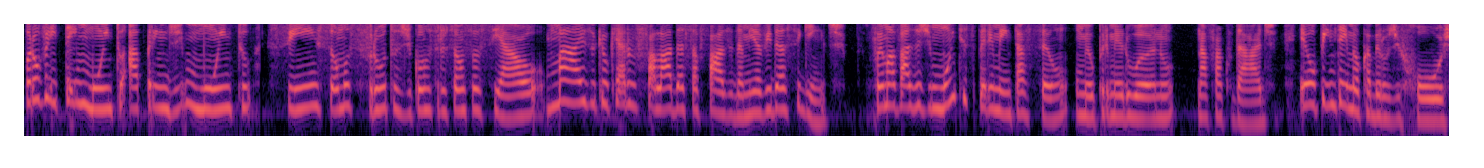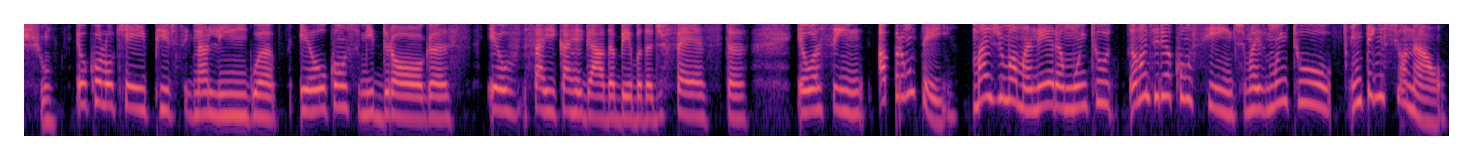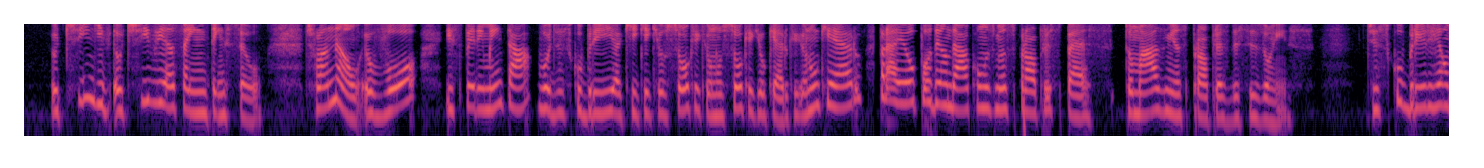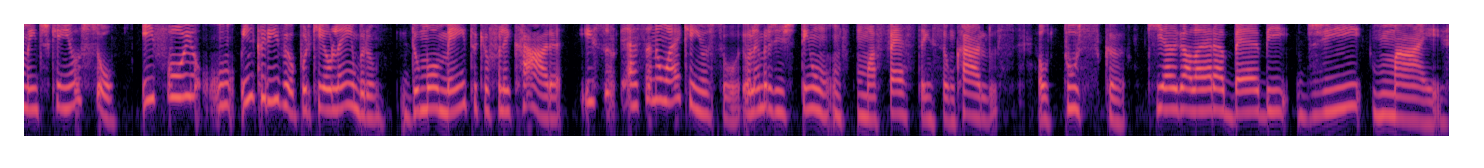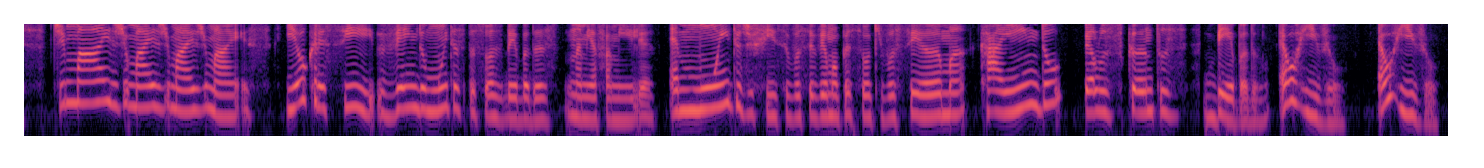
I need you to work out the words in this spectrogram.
aproveitei muito, aprendi muito. Sim, somos frutos de construção social, mas o que eu quero falar dessa fase da minha vida é a seguinte: foi uma fase de muita experimentação, o meu primeiro ano na faculdade. Eu pintei meu cabelo de roxo, eu coloquei piercing na língua, eu consumi drogas, eu saí carregada bêbada de festa. Eu assim, aprontei, mas de uma maneira muito, eu não diria consciente, mas muito intencional. Eu, tinha, eu tive essa intenção de falar: não, eu vou experimentar, vou descobrir aqui o que, que eu sou, o que, que eu não sou, o que, que eu quero, o que, que eu não quero, para eu poder andar com os meus próprios pés, tomar as minhas próprias decisões descobrir realmente quem eu sou. E foi um, incrível, porque eu lembro do momento que eu falei, cara, isso, essa não é quem eu sou. Eu lembro a gente tem um, um, uma festa em São Carlos, é o Tusca, que a galera bebe demais. Demais, demais, demais, demais. E eu cresci vendo muitas pessoas bêbadas na minha família. É muito difícil você ver uma pessoa que você ama caindo pelos cantos bêbado. É horrível. É horrível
